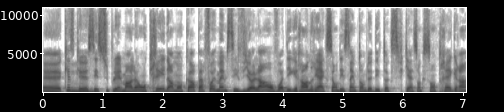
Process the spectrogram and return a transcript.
euh, qu'est-ce que hmm. ces suppléments-là ont créé dans mon corps? Parfois même c'est violent, on voit des grandes réactions, des symptômes de détoxification qui sont très grands,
